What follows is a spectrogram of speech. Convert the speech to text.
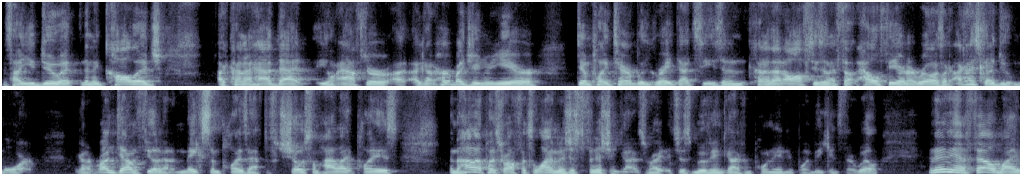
That's how you do it. And then in college, I kind of had that, you know, after I, I, got hurt my junior year, didn't play terribly great that season. And kind of that off season, I felt healthier and I realized like, I just got to do more. I got to run down the field. I got to make some plays. I have to show some highlight plays. And the highlight plays for offensive linemen is just finishing guys, right? It's just moving a guy from point A to point B against their will. And then in the NFL, my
